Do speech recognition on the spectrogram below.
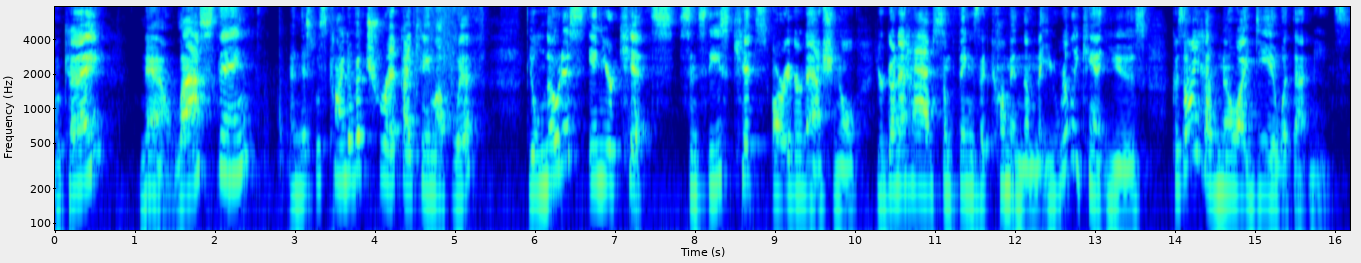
Okay, now last thing, and this was kind of a trick I came up with. You'll notice in your kits, since these kits are international, you're gonna have some things that come in them that you really can't use because I have no idea what that means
